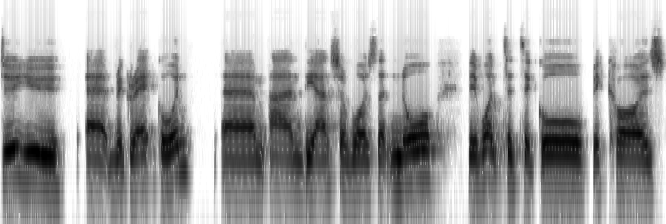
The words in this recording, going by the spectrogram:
"Do you uh, regret going?" Um, and the answer was that no, they wanted to go because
